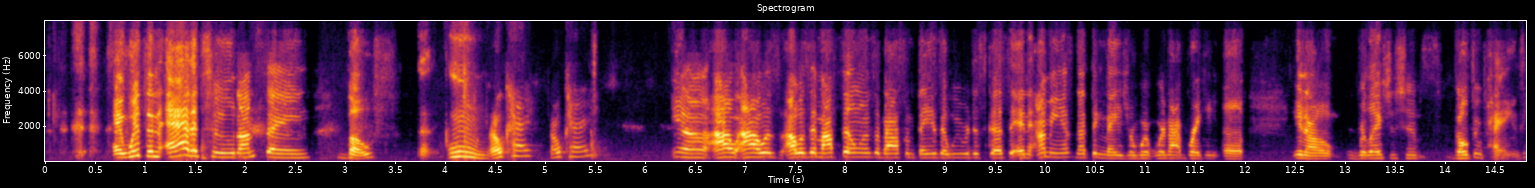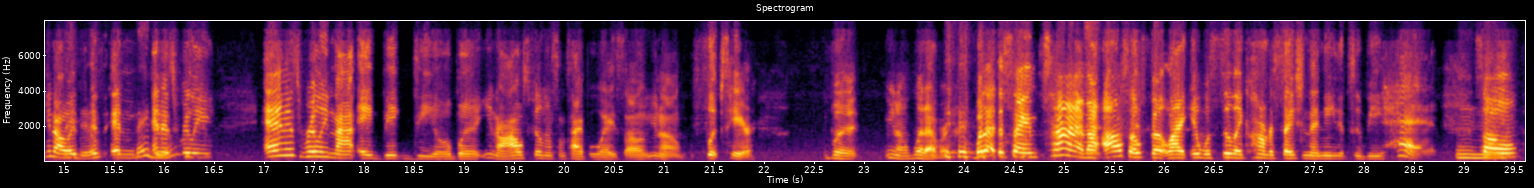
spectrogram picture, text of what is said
and with an attitude, I'm saying both. Mm, okay, okay you know, I, I was I was in my feelings about some things that we were discussing, and I mean, it's nothing major. We're, we're not breaking up. You know, relationships go through pains. You know, it, it's and and it's really and it's really not a big deal. But you know, I was feeling some type of way, so you know, flips here. But you know, whatever. but at the same time, I also felt like it was still a conversation that needed to be had. Mm-hmm. So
